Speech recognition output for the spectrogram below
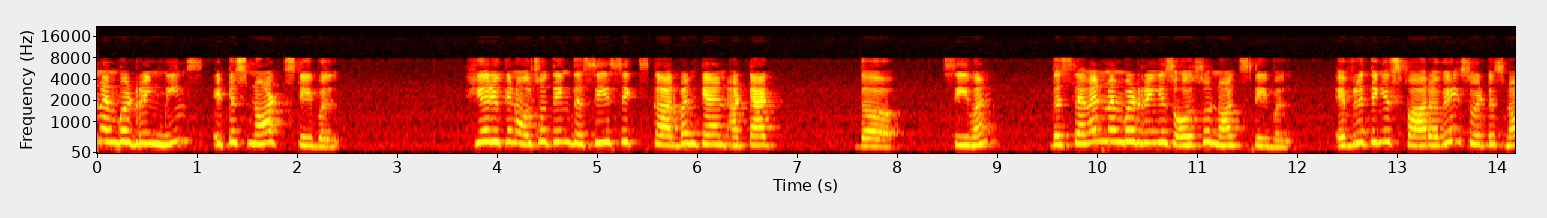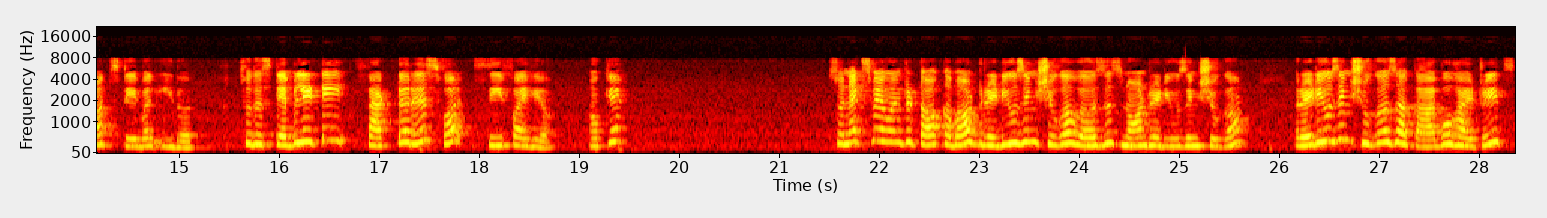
membered ring means it is not stable. Here you can also think the C6 carbon can attack the C1. The seven membered ring is also not stable. Everything is far away, so it is not stable either. So the stability factor is for C5 here. Okay. So next we are going to talk about reducing sugar versus non-reducing sugar. Reducing sugars are carbohydrates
